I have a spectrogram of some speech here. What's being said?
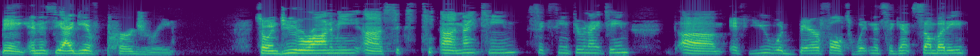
big. And it's the idea of perjury. So in Deuteronomy uh, 16, uh, 19, 16 through 19, um, if you would bear false witness against somebody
